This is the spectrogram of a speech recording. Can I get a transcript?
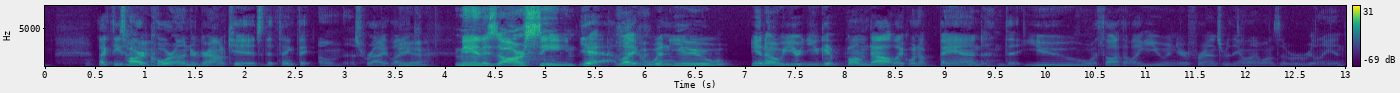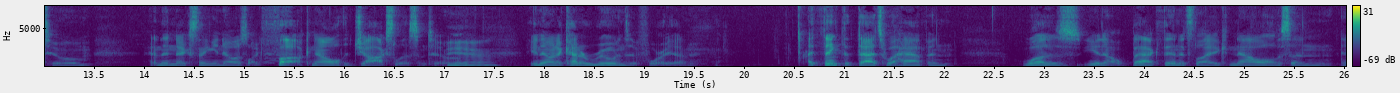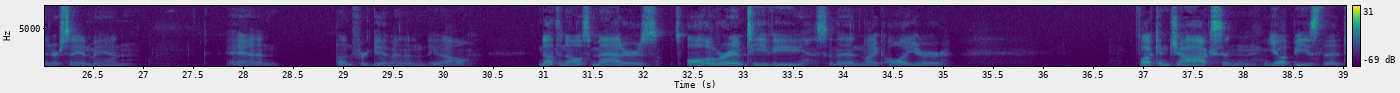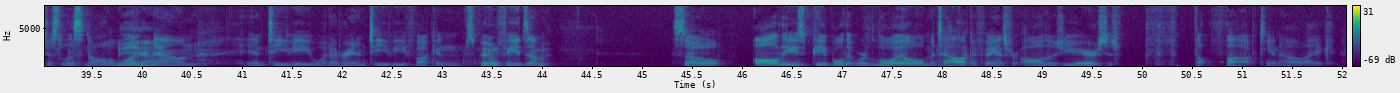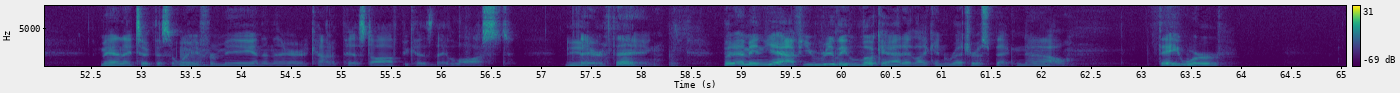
like these hardcore underground kids that think they own this, right? Like yeah, man, this is our scene. yeah, like when you you know you you get bummed out like when a band that you thought that like you and your friends were the only ones that were really into them, and then next thing you know it's like fuck now all the jocks listen to them. Yeah, you know, and it kind of ruins it for you. I think that that's what happened. Was you know back then it's like now all of a sudden Enter Sandman and Unforgiven and you know nothing else matters. It's all over MTV. So then like all your fucking jocks and yuppies that just listen to all the watered Yeah. down MTV, whatever MTV fucking spoon feeds them. So all these people that were loyal Metallica fans for all those years just felt fucked, you know, like man, they took this away from me and then they're kind of pissed off because they lost their thing. But I mean, yeah, if you really look at it like in retrospect now, they were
